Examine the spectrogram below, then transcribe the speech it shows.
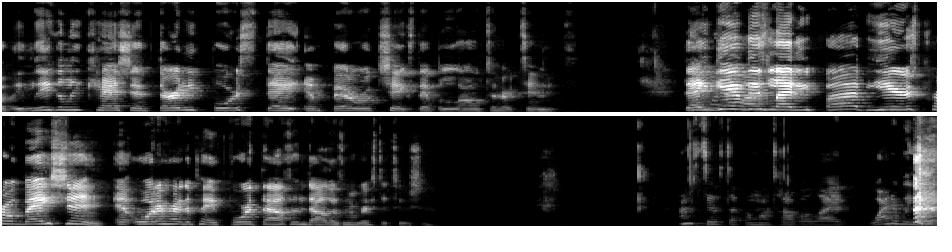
of illegally cashing 34 state and federal checks that belong to her tenants. They Oh give this lady five years probation and order her to pay four thousand dollars in restitution. I'm still stuck on Montalvo. Like, why did we never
